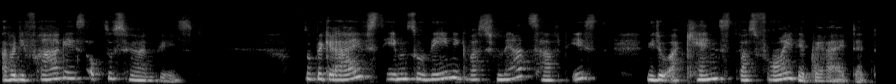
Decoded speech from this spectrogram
Aber die Frage ist, ob du es hören willst. Du begreifst ebenso wenig, was schmerzhaft ist, wie du erkennst, was Freude bereitet.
